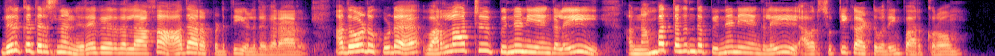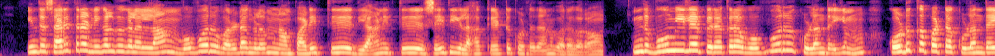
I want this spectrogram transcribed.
தீர்க்க தரிசன நிறைவேறுதலாக ஆதாரப்படுத்தி எழுதுகிறார். அதோடு கூட வரலாற்று பின்னணியங்களை நம்பத்தகுந்த பின்னணியங்களை அவர் சுட்டிக்காட்டுவதையும் பார்க்கிறோம். இந்த சரித்திர நிகழ்வுகள் எல்லாம் ஒவ்வொரு வருடங்களும் நாம் படித்து தியானித்து செய்திகளாக கேட்டுக்கொண்டுதான் வருகிறோம். இந்த பூமியில பிறக்கிற ஒவ்வொரு குழந்தையும் கொடுக்கப்பட்ட குழந்தை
